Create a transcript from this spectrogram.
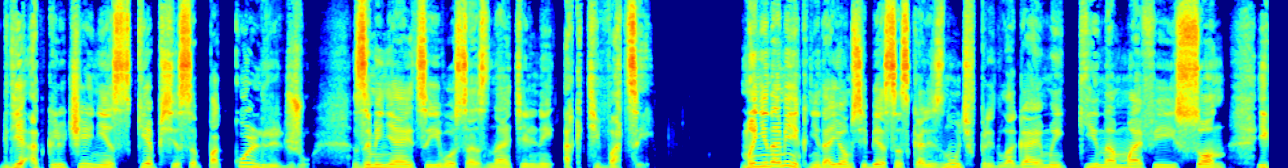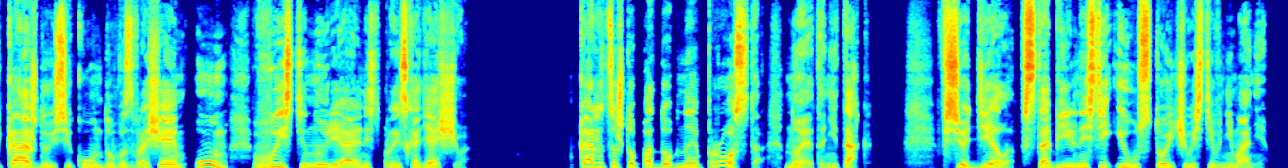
где отключение скепсиса по Колриджу заменяется его сознательной активацией. Мы ни на миг не даем себе соскользнуть в предлагаемый киномафией сон и каждую секунду возвращаем ум в истинную реальность происходящего. Кажется, что подобное просто, но это не так. Все дело в стабильности и устойчивости внимания.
